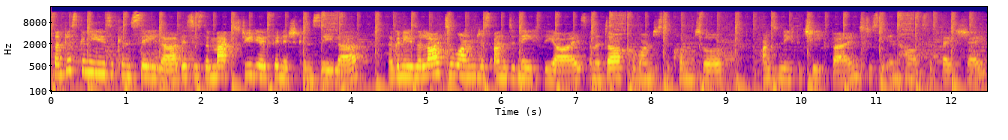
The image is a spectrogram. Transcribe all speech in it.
So I'm just going to use a concealer. This is the MAC Studio Finish Concealer. I'm going to use a lighter one just underneath the eyes and a darker one just to contour underneath the cheekbones, just to enhance the face shape.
